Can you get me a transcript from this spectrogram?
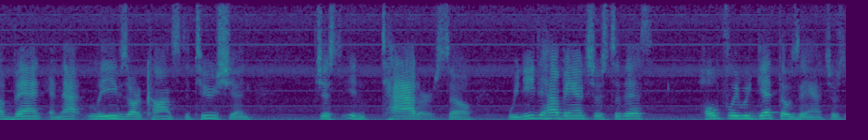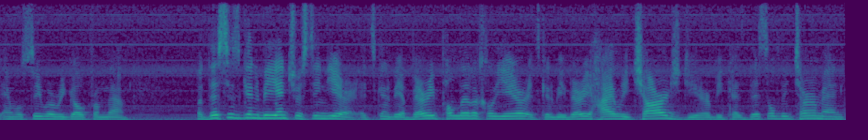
event, and that leaves our Constitution just in tatters. So we need to have answers to this. Hopefully, we get those answers, and we'll see where we go from them. But this is going to be an interesting year. It's going to be a very political year. It's going to be a very highly charged year because this will determine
